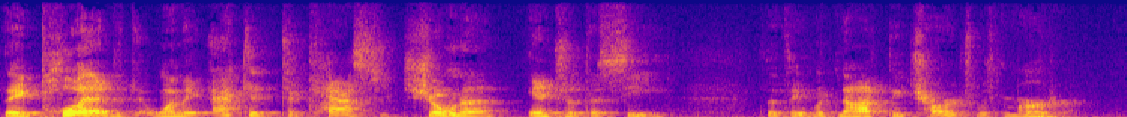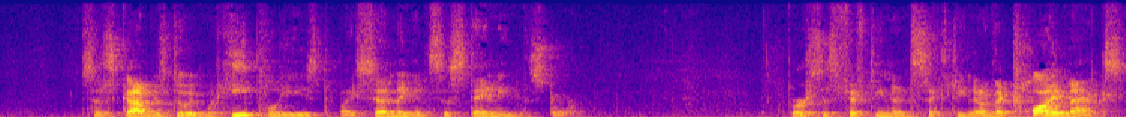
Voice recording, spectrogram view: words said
they pled that when they acted to cast Jonah into the sea, that they would not be charged with murder, since God was doing what He pleased by sending and sustaining the storm. Verses 15 and 16 are the climax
